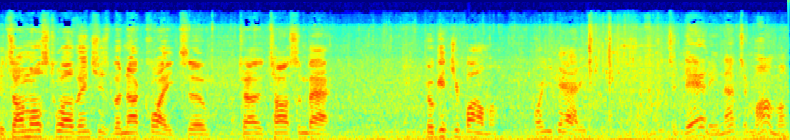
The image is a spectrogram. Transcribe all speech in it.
It's almost 12 inches, but not quite. So try to toss him back. Go get your mama or your daddy. It's your daddy, not your mama.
